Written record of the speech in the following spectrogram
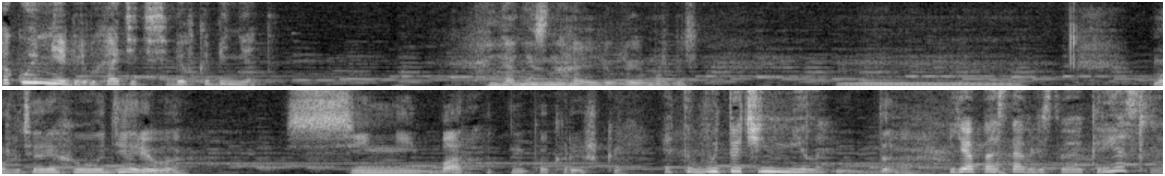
Какую мебель вы хотите себе в кабинет? Я не знаю, Юлия, может быть... Может быть, орехового дерева с синей бархатной покрышкой. Это будет очень мило. Да. Я поставлю свое кресло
